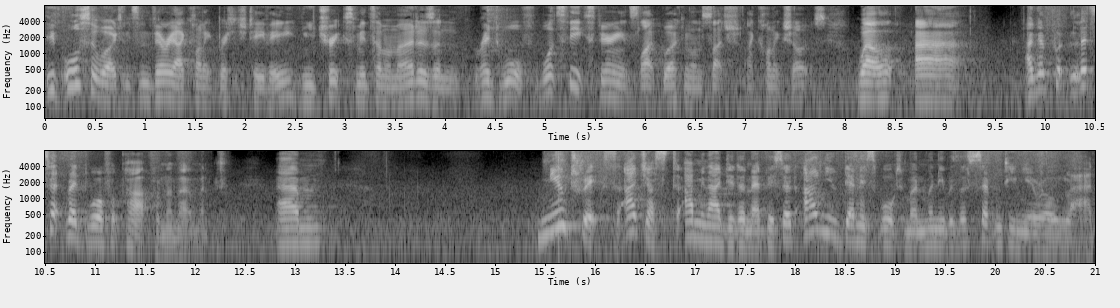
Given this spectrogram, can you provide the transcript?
You've also worked in some very iconic British TV, New Tricks, Midsomer Murders, and Red Dwarf. What's the experience like working on such iconic shows? Well, uh, I'm going to put. Let's set Red Dwarf apart from the moment. Um, New tricks. I just. I mean, I did an episode. I knew Dennis Waterman when he was a 17-year-old lad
